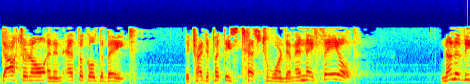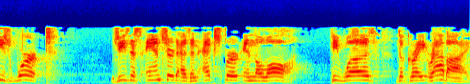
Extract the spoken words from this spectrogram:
doctrinal, and an ethical debate. They tried to put these tests to warn them, and they failed. None of these worked. Jesus answered as an expert in the law. He was the great rabbi.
